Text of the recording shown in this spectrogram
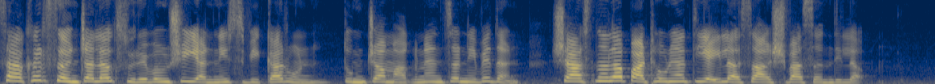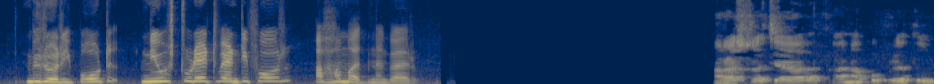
साखर संचालक सूर्यवंशी यांनी स्वीकारून तुमच्या मागण्यांचं निवेदन शासनाला पाठवण्यात येईल असं आश्वासन दिलं. Bureau report news today twenty four Ahmednagar. महाराष्ट्राच्या कानाकोपऱ्यातून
